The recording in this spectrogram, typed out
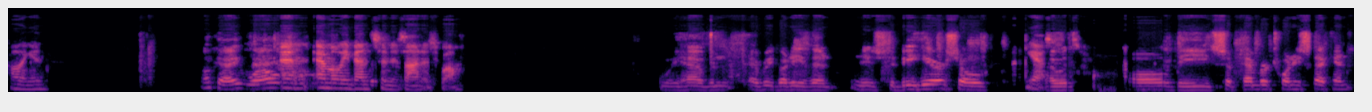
calling in. okay, well, And Emily Benson is on as well. we have an- everybody that needs to be here, so Yes. I would call the September 22nd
